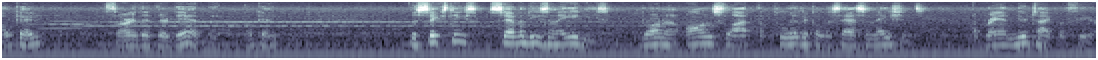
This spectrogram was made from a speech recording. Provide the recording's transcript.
okay, sorry that they're dead, but okay. The 60s, 70s, and 80s brought an onslaught of political assassinations, a brand new type of fear.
